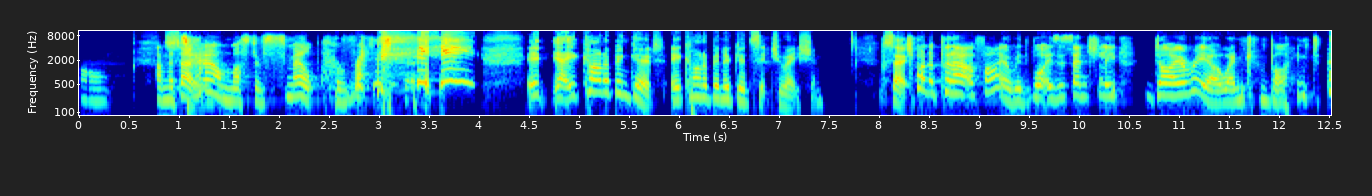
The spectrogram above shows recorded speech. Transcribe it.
Oh. And the So- town must have smelt horrendous. it yeah, it can't have been good. It can't have been a good situation. So Trying to put out a fire with what is essentially diarrhea when combined.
